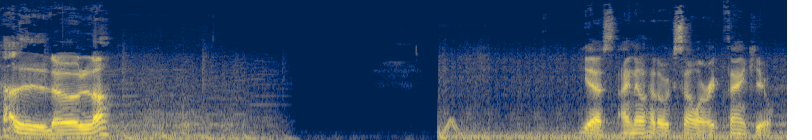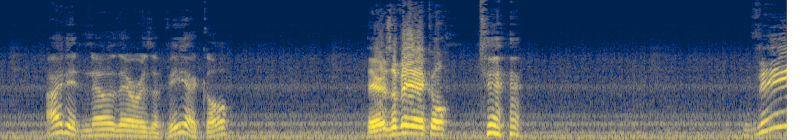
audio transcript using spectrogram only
Hello, Lola. Yes, I know how to accelerate. Thank you. I didn't know there was a vehicle. There's a vehicle. Vehicles!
